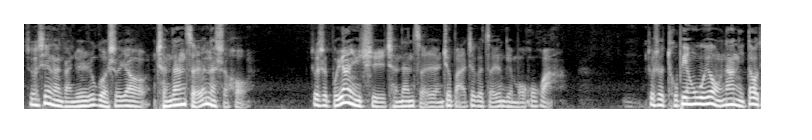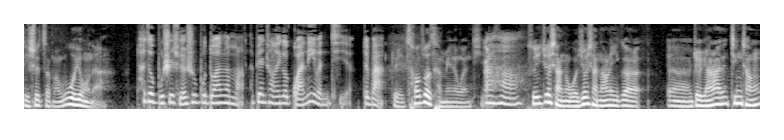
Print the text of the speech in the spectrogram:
就现在感觉，如果是要承担责任的时候，就是不愿意去承担责任，就把这个责任给模糊化。就是图片误用，那你到底是怎么误用的？它就不是学术不端了嘛，它变成了一个管理问题，对吧？对，操作层面的问题。啊哈，所以就想着，我就想到了一个，呃，就原来经常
